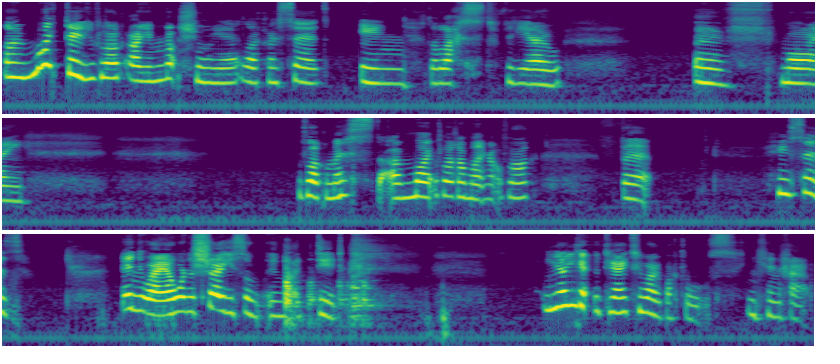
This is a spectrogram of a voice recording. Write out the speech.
I might daily vlog, I am not sure yet, like I said in the last video of my vlogmas that I might vlog, I might not vlog, but who says? Anyway, I want to show you something that I did. You know you get the J2O bottles you can have.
